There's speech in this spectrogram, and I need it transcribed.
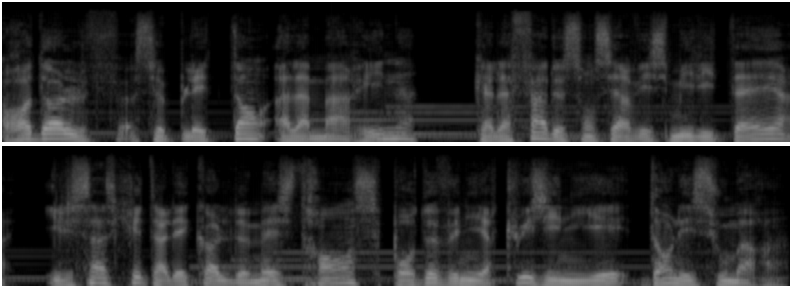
Rodolphe se plaît tant à la marine qu'à la fin de son service militaire, il s'inscrit à l'école de Mestrance pour devenir cuisinier dans les sous-marins.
